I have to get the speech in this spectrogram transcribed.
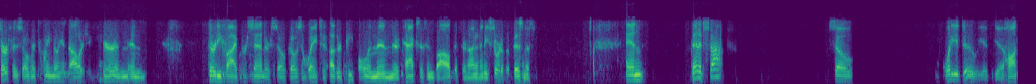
surface over 20 million dollars a year, and and 35% or so goes away to other people, and then there are taxes involved if they're not in any sort of a business, and then it stops. So, what do you do? You you hawk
